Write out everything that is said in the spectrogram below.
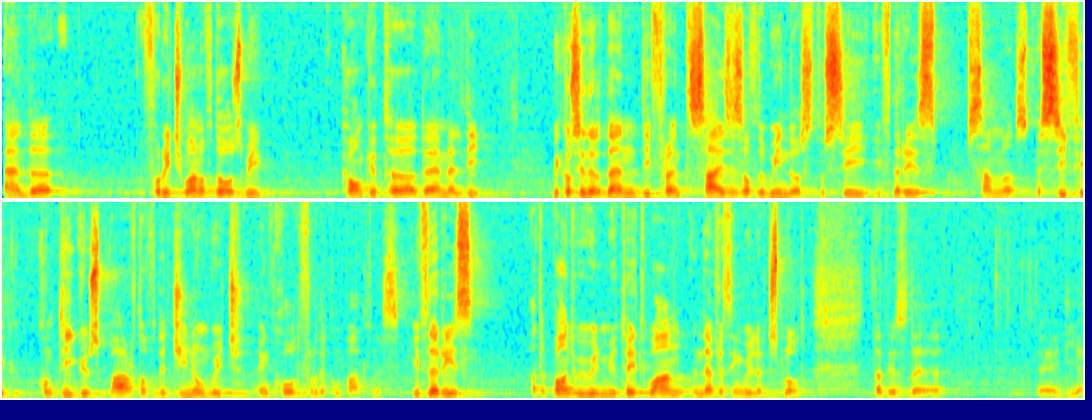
And uh, for each one of those, we compute uh, the MLD. We consider then different sizes of the windows to see if there is some uh, specific contiguous part of the genome which encode for the compactness. If there is, at a point we will mutate one and everything will explode. That is the, the idea.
